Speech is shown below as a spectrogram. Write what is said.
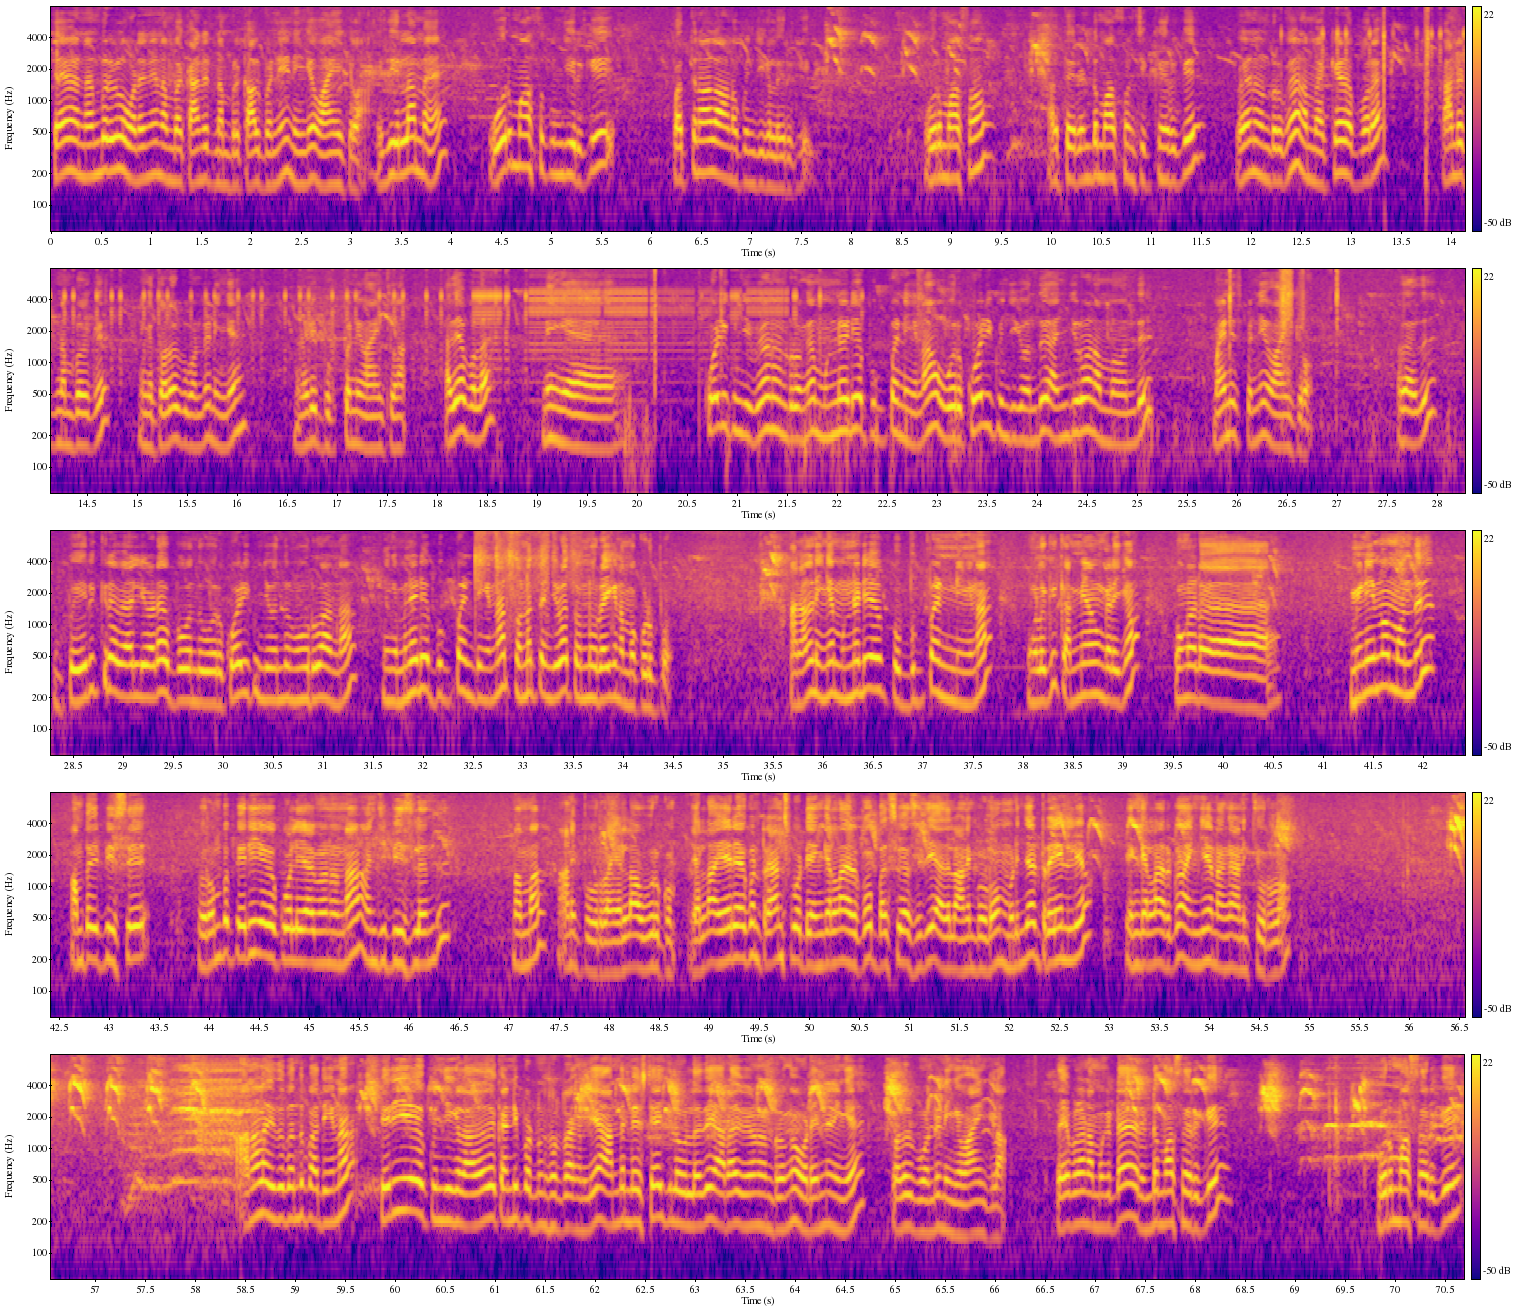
தேவையான நண்பர்கள் உடனே நம்ம கான்டாக்ட் நம்பருக்கு கால் பண்ணி நீங்கள் வாங்கிக்கலாம். இது இல்லாமல் ஒரு மாத குஞ்சு இருக்குது பத்து நாள் ஆன குஞ்சுகள் இருக்குது ஒரு மாதம் அடுத்த ரெண்டு மாதம் சிக்கன் இருக்குது வேணுன்றவங்க நம்ம கீழே போகிற கான்டாக்ட் நம்பருக்கு நீங்கள் தொடர்பு கொண்டு நீங்கள் முன்னாடி புக் பண்ணி வாங்கிக்கலாம். அதே போல் நீங்கள் கோழி குஞ்சு வேணுன்றவங்க முன்னாடியே புக் பண்ணிங்கன்னா ஒரு கோழி குஞ்சுக்கு வந்து அஞ்சு ரூபா நம்ம வந்து மைனஸ் பண்ணி வாங்கிக்கிறோம். அதாவது இப்போ இருக்கிற வேல்யூவோட இப்போ வந்து ஒரு கோழி குஞ்சு வந்து நூறுரூவான்னா நீங்கள் முன்னாடியே புக் பண்ணிட்டீங்கன்னா தொண்ணூத்தஞ்சு ரூபா தொண்ணூறுரூவாய்க்கு நம்ம கொடுப்போம். அதனால் நீங்கள் முன்னாடியே இப்போ புக் பண்ணிங்கன்னா உங்களுக்கு கம்மியாகவும் கிடைக்கும். உங்களோட மினிமம் வந்து ஐம்பது பீஸு ரொம்ப பெரிய கோழியாக வேணும்னா அஞ்சு பீஸ்லேருந்து நம்ம அனுப்பி விட்றோம் எல்லா ஊருக்கும். எல்லா ஏரியாவுக்கும் டிரான்ஸ்போர்ட் எங்கெல்லாம் இருக்கோ பஸ் வசதி அதில் அனுப்பி விடுவோம். முடிஞ்சால் ட்ரெயின்லேயும் எங்கெல்லாம் இருக்கோ அங்கேயும் நாங்கள் அனுப்பிச்சி விட்றோம். அதனால் இது வந்து பார்த்திங்கன்னா பெரிய குஞ்சுகள் அதாவது கண்டிப்பட்டுன்னு சொல்கிறாங்க இல்லையா அந்த மாரி ஸ்டேஜில் உள்ளது யாராவது வேணுன்றவங்க உடனே நீங்கள் தொடர்பு கொண்டு நீங்கள் வாங்கிக்கலாம். அதே போல் நம்மக்கிட்ட ரெண்டு மாதம் இருக்குது ஒரு மாதம் இருக்குது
